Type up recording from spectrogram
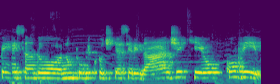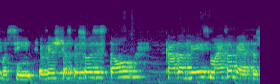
pensando num público de terceira idade que eu convivo, assim. Eu vejo que as pessoas estão cada vez mais abertas.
